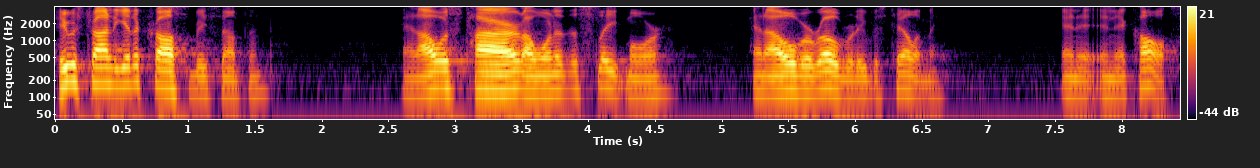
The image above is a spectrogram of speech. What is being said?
He was trying to get across to be something, and I was tired. I wanted to sleep more, and I overrode what he was telling me, and it, and it cost.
